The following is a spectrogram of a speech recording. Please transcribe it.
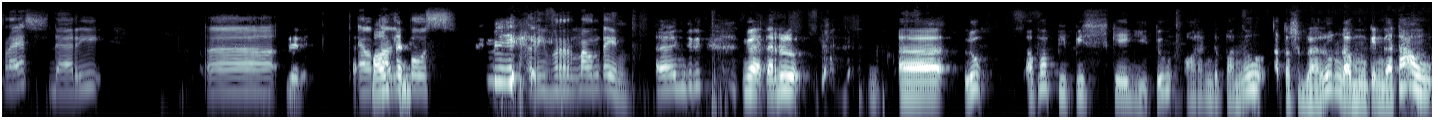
fresh dari Dari El. Calipos River Mountain. Anjir. Enggak, tar dulu. Eh, lu apa pipis kayak gitu orang depan lu atau sebelah lu nggak mungkin nggak tahu.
